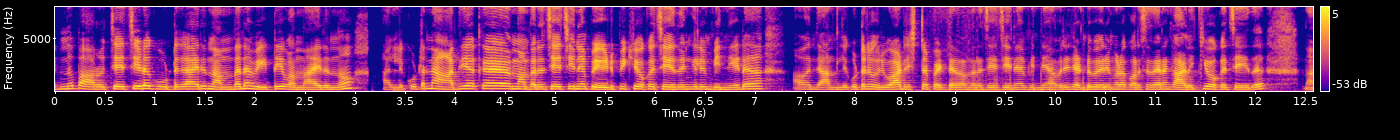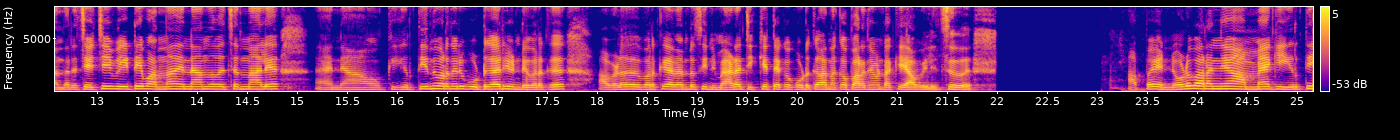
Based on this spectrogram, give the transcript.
ഇന്ന് പാറു ചേച്ചിയുടെ കൂട്ടുകാരി നന്ദന വീട്ടിൽ വന്നായിരുന്നു. അല്ലിക്കുട്ടൻ ആദ്യമൊക്കെ നന്ദന ചേച്ചീനെ പേടിപ്പിക്കുകയൊക്കെ ചെയ്തെങ്കിലും പിന്നീട് അവൻ അല്ലിക്കുട്ടനെ ഒരുപാട് ഇഷ്ടപ്പെട്ട് നന്ദന ചേച്ചീനെ. പിന്നെ അവർ രണ്ടുപേരും കൂടെ കുറച്ച് നേരം കളിക്കുകയൊക്കെ ചെയ്ത്. നന്ദന ചേച്ചി വീട്ടിൽ വന്ന എന്നാന്ന് വെച്ചെന്നാൽ എന്നാ കീർത്തി എന്ന് പറഞ്ഞൊരു കൂട്ടുകാരിയുണ്ട് ഇവർക്ക്. അവൾ ഇവർക്ക് ഏതാണ്ട് സിനിമയുടെ ടിക്കറ്റൊക്കെ കൊടുക്കാമെന്നൊക്കെ പറഞ്ഞുകൊണ്ടൊക്കെയാണ് വിളിച്ചത്. അപ്പോൾ എന്നോട് പറഞ്ഞ് അമ്മ കീർത്തി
